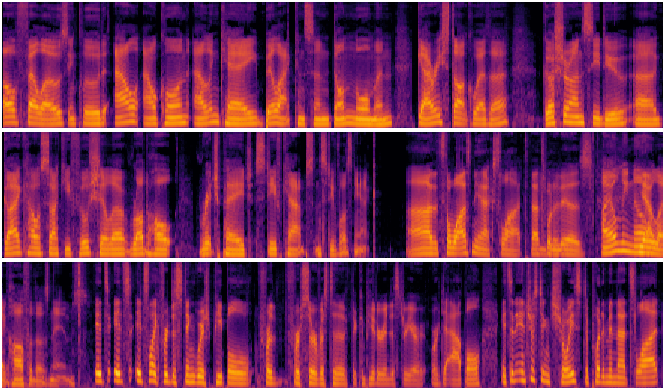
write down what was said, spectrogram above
of fellows include Al Alcorn, Alan Kay, Bill Atkinson, Don Norman, Gary Starkweather, Gursharan Sidhu, uh, Guy Kawasaki, Phil Schiller, Rod Holt, Rich Page, Steve Capps, and Steve Wozniak. Ah, that's the Wozniak slot. That's what it is. I only know Yeah. like half of those names. it's it's it's like for distinguished people for for service to the computer industry or, or to Apple. It's an interesting choice to put him in that slot.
